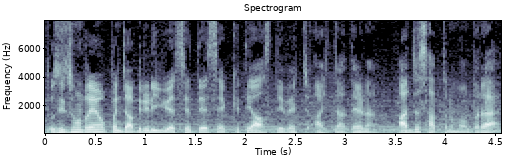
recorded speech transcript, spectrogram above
ਤੁਸੀਂ ਸੁਣ ਰਹੇ ਹੋ ਪੰਜਾਬੀ ਰੇਡੀਓ ਯੂਐਸਏ ਤੇ ਸਿੱਖ ਇਤਿਹਾਸ ਦੇ ਵਿੱਚ ਅੱਜ ਦਾ ਦਿਨ। ਅੱਜ 7 ਨਵੰਬਰ ਹੈ।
